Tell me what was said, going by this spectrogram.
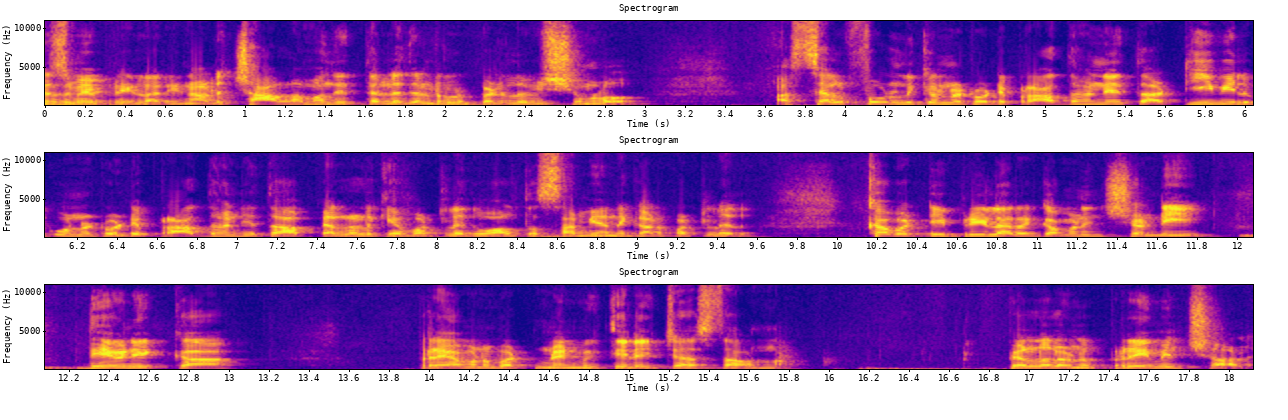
నిజమే ప్రియులారు ఈనాడు చాలామంది తల్లిదండ్రుల బిడ్డల విషయంలో ఆ సెల్ ఫోన్లకి ఉన్నటువంటి ప్రాధాన్యత టీవీలకు ఉన్నటువంటి ప్రాధాన్యత ఆ పిల్లలకి ఇవ్వట్లేదు వాళ్ళతో సమయాన్ని గడపట్లేదు. కాబట్టి ప్రియులారా గమనించండి దేవుని యొక్క ప్రేమను బట్టి నేను మీకు తెలియజేస్తా ఉన్నా. పిల్లలను ప్రేమించాలి.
